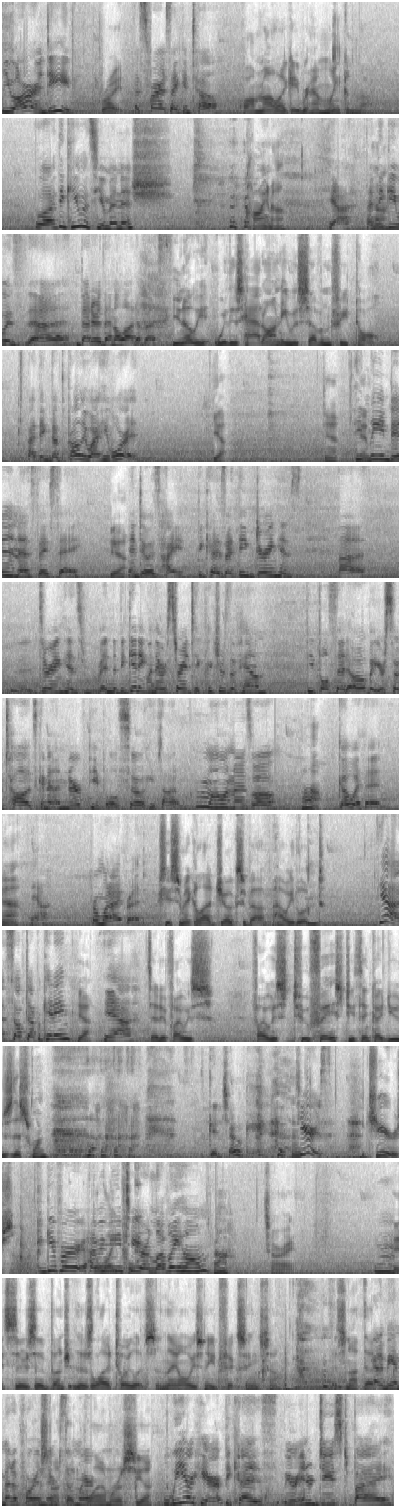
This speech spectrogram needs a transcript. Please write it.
You are indeed, Right. as far as I can tell. Well, I'm not like Abraham Lincoln, though. Well, I think he was humanish. Kinda. Yeah, I Yeah. think he was uh, better than a lot of us. You know, he, with his hat on, he was seven feet tall. I think that's probably why he wore it. Yeah. Yeah. He and, leaned in, as they say, yeah. into his height because I think during his uh, during his in the beginning when they were starting to take pictures of him, people said, "Oh, but you're so tall, it's going to unnerve people." So he thought, "Hmm, "Well, I might as well huh. go with it." Yeah. Yeah, from what I've read. She used to make a lot of jokes about how he looked. Yeah, self-deprecating. Yeah. Yeah. Said if I was. If I was two faced, do you think I'd use this one? Good joke. Cheers. Cheers. Thank you for having me to your lovely home. Ah, it's all right. Hmm. It's there's a bunch. Of, there's a lot of toilets, and they always need fixing. So it's not that. Got to be a metaphor in there somewhere. it's not that glamorous. Yeah. We are here because we were introduced by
